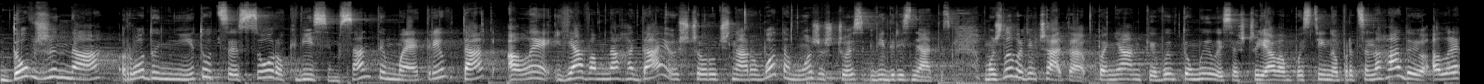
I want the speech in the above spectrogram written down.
Довжина родоніту це 48 сантиметрів, так, але я вам нагадаю, що ручна робота може щось відрізнятись. Можливо, дівчата, панянки, ви втомилися, що я вам постійно про це нагадую, але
